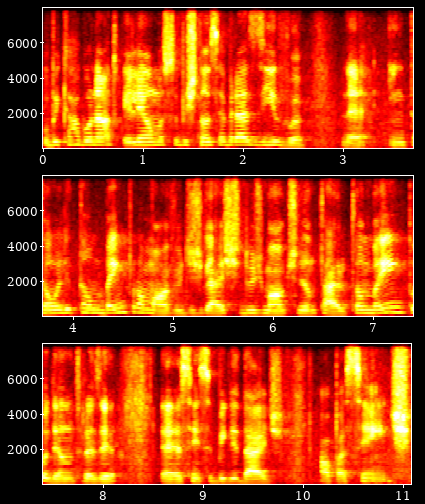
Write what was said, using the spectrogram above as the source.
O bicarbonato, ele é uma substância abrasiva, né? Então ele também promove o desgaste do esmalte dentário, também podendo trazer é, sensibilidade ao paciente.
